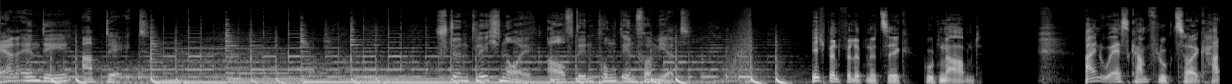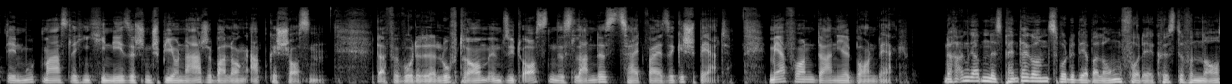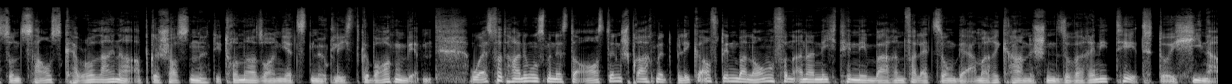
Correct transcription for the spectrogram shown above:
RND Update. Stündlich neu. Auf den Punkt informiert. Ich bin Philipp Nützig. Guten Abend. Ein US-Kampfflugzeug hat den mutmaßlichen chinesischen Spionageballon abgeschossen. Dafür wurde der Luftraum im Südosten des Landes zeitweise gesperrt. Mehr von Daniel Bornberg. Nach Angaben des Pentagons wurde der Ballon vor der Küste von North und South Carolina abgeschossen. Die Trümmer sollen jetzt möglichst geborgen werden. US-Verteidigungsminister Austin sprach mit Blick auf den Ballon von einer nicht hinnehmbaren Verletzung der amerikanischen Souveränität durch China.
